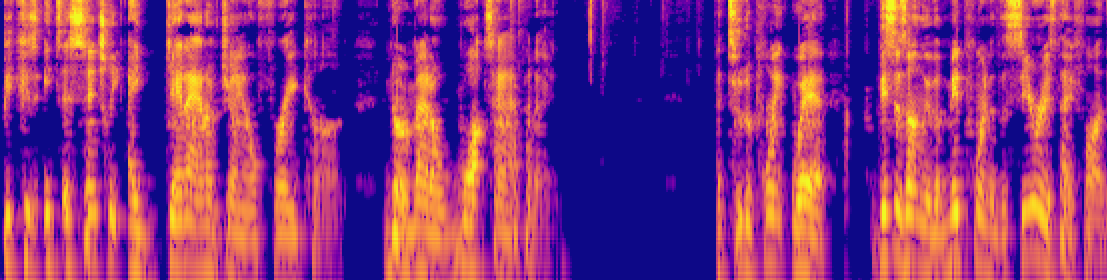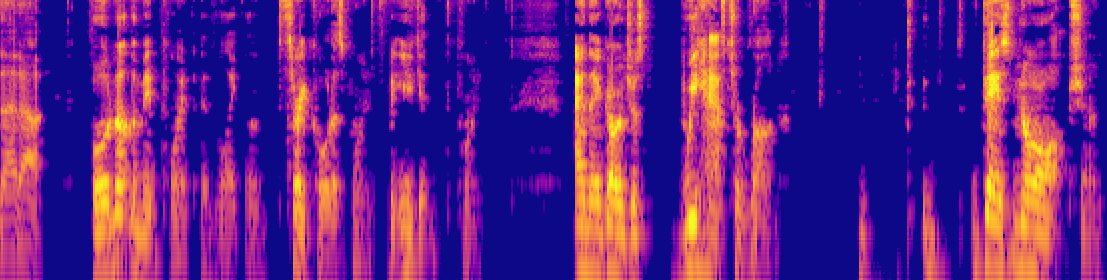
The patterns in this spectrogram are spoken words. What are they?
because it's essentially a get out of jail free card, no matter what's happening. To the point where this is only the midpoint of the series they find that out. Or not the midpoint, uh, like uh, the three quarters point, but you get the point. And they go just, we have to run. There's no option.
